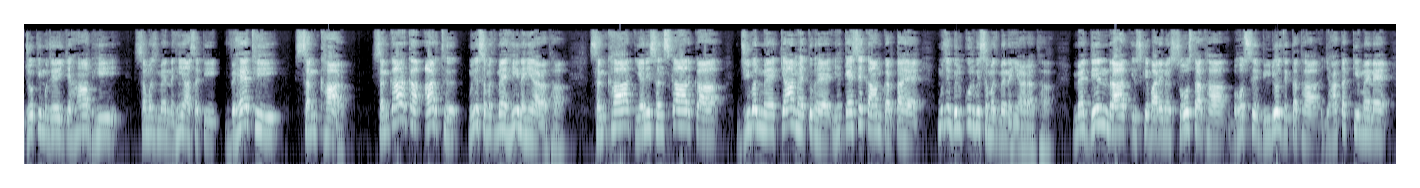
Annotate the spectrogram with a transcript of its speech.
जो कि मुझे यहाँ भी समझ में नहीं आ सकी, वह थी संखार। संकार का अर्थ मुझे समझ में ही नहीं आ रहा था। संखार यानी संस्कार का जीवन में क्या महत्व है, यह कैसे काम करता है, मुझे बिल्कुल भी समझ में नहीं आ रहा था। मैं दिन रात इसके बारे में सोचता था, बहुत से वीडियोस देखता था, यहाँ तक कि मैंने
